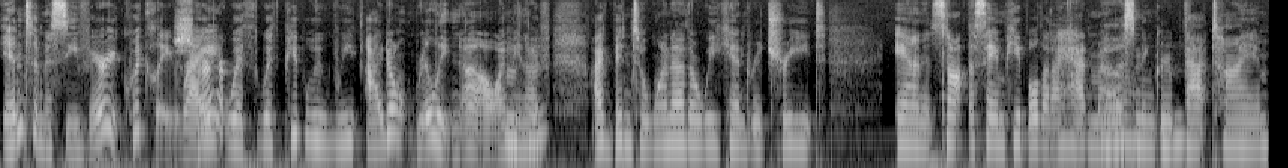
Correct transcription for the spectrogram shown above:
intimacy very quickly, right? Sure. With with people who we I don't really know. I mean, I've I've been to one other weekend retreat and it's not the same people that I had in my listening group that time.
